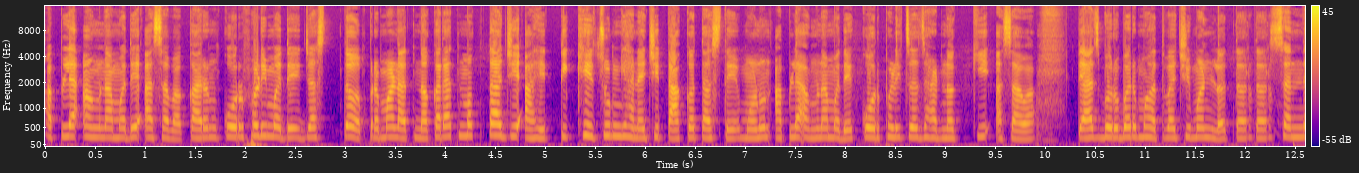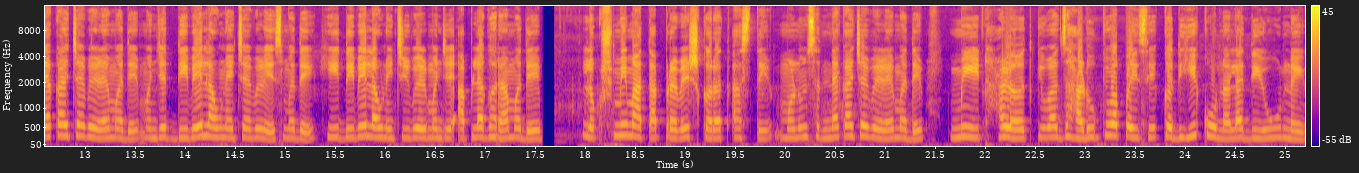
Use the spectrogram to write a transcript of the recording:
आपल्या अंगणामध्ये असावा. कारण कोरफडीमध्ये जास्त प्रमाणात नकारात्मकता जी आहे ती खेचून घेण्याची ताकद असते. म्हणून आपल्या अंगणामध्ये कोरफडीचं झाड नक्की असावा. त्याचबरोबर महत्त्वाची म्हणलं तर तर संध्याकाळच्या वेळेमध्ये म्हणजे दिवे लावण्याच्या वेळेसमध्ये ही दिवे लावण्याची वेळ म्हणजे आपल्या घरामध्ये लक्ष्मी माता प्रवेश करत असते. म्हणून संध्याकाळच्या वेळेमध्ये मीठ हळद किंवा झाडू किंवा पैसे कधीही कोणाला देऊ नये.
